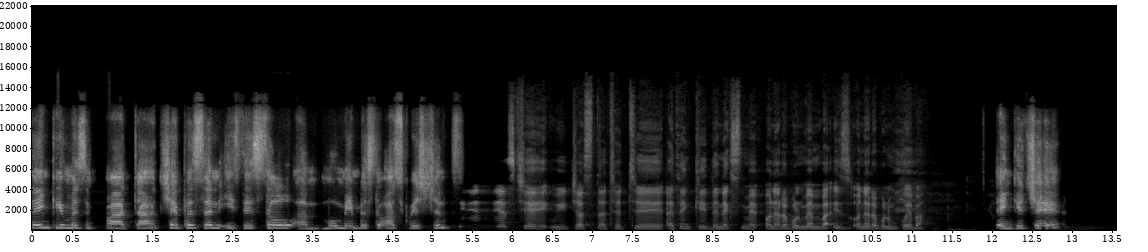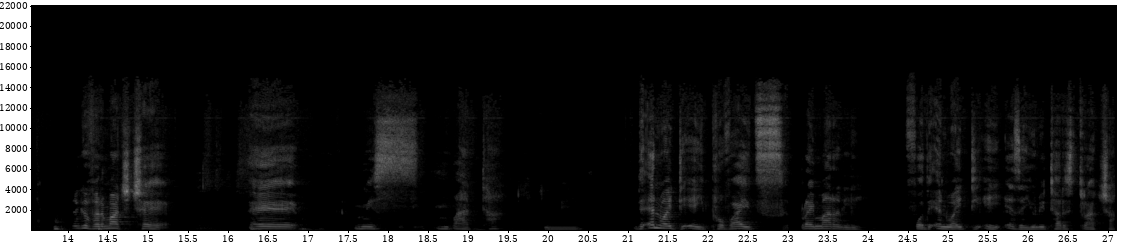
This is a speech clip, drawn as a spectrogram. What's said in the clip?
Thank you, Ms. Pata. Chairperson, is there still um, more members to ask questions? Yes, Chair, we just started, uh, I think uh, the next me- honorable member is Honorable Mkweba. Thank you, Chair. Thank you very much, Chair. Eh, Ms. Mbata, the NYDA provides primarily for the NYDA as a unitary structure,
